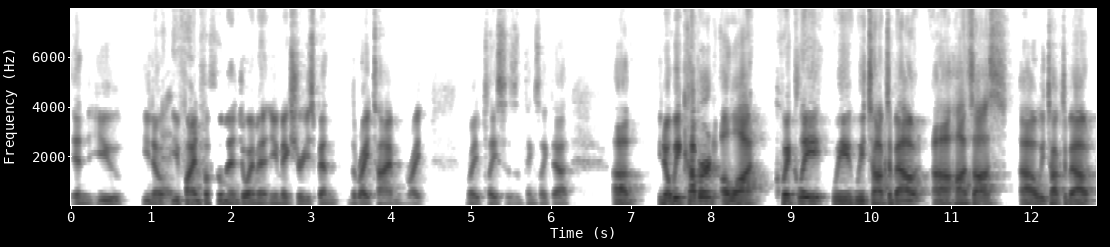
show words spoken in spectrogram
and you you know you find fulfillment, enjoyment, and you make sure you spend the right time, right, right places, and things like that. Um, you know, we covered a lot quickly. We we talked about uh, hot sauce. Uh, we talked about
